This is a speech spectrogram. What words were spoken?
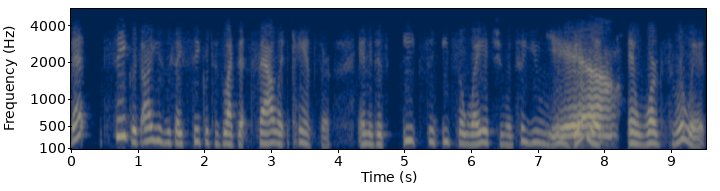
That secrets, I usually say secrets is like that silent cancer, and it just eats and eats away at you until you yeah. reveal it and work through it.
